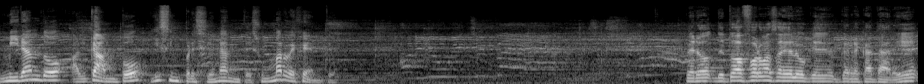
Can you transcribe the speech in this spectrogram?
mirando al campo, y es impresionante, es un mar de gente. Pero de todas formas hay algo que, que rescatar, ¿eh?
